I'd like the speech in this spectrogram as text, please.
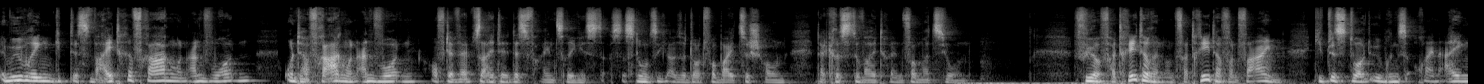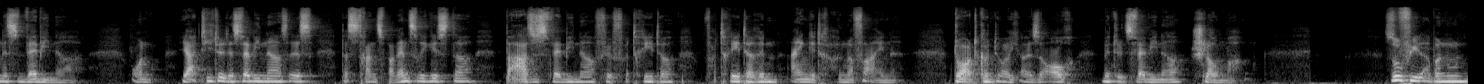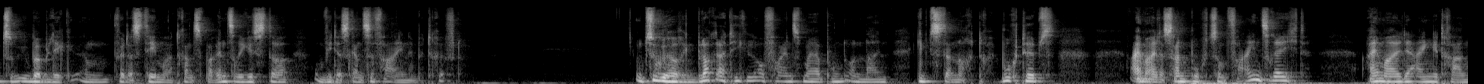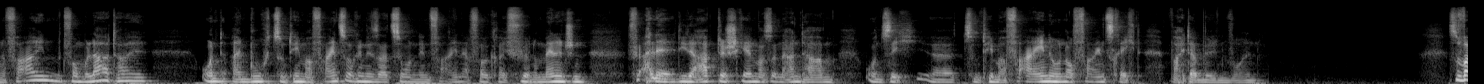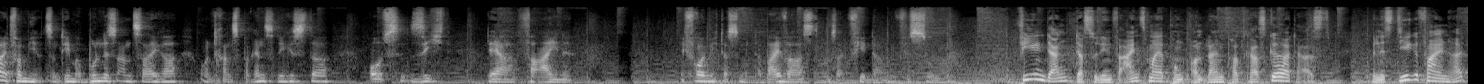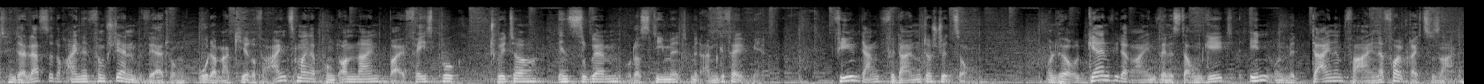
Im Übrigen gibt es weitere Fragen und Antworten unter Fragen und Antworten auf der Webseite des Vereinsregisters. Es lohnt sich also dort vorbeizuschauen, da kriegst du weitere Informationen. Für Vertreterinnen und Vertreter von Vereinen gibt es dort übrigens auch ein eigenes Webinar. Und ja, Titel des Webinars ist das Transparenzregister, Basiswebinar für Vertreter, Vertreterinnen eingetragener Vereine. Dort könnt ihr euch also auch mittels Webinar schlau machen. So viel aber nun zum Überblick ähm, für das Thema Transparenzregister und wie das ganze Vereine betrifft. Im zugehörigen Blogartikel auf vereinsmeier.online gibt es dann noch drei Buchtipps. Einmal das Handbuch zum Vereinsrecht, einmal der eingetragene Verein mit Formularteil, und ein Buch zum Thema Vereinsorganisation, den Verein erfolgreich führen und managen. Für alle, die da haptisch gern was in der Hand haben und sich äh, zum Thema Vereine und auch Vereinsrecht weiterbilden wollen. Soweit von mir zum Thema Bundesanzeiger und Transparenzregister aus Sicht der Vereine. Ich freue mich, dass du mit dabei warst und sage vielen Dank fürs Zuhören. Vielen Dank, dass du den Vereinsmeier.online Podcast gehört hast. Wenn es dir gefallen hat, hinterlasse doch eine 5-Sterne-Bewertung oder markiere Vereinsmeier.online bei Facebook, Twitter, Instagram oder Steamit mit einem Gefällt mir. Vielen Dank für deine Unterstützung und höre gern wieder rein, wenn es darum geht, in und mit deinem Verein erfolgreich zu sein.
